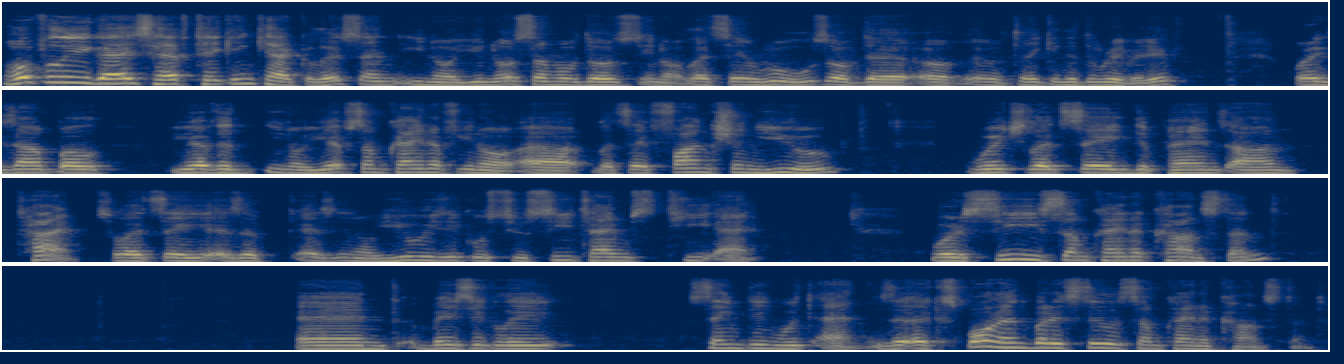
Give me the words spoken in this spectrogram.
hopefully you guys have taken calculus and you know you know some of those you know let's say rules of the of, of taking the derivative. For example, you have the you know you have some kind of you know uh, let's say function u, which let's say depends on time. So let's say as a as you know u is equals to c times tn, where c is some kind of constant, and basically same thing with n. is an exponent, but it's still some kind of constant.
